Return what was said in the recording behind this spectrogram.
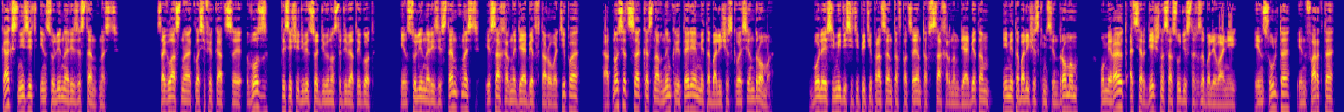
Как снизить инсулинорезистентность? Согласно классификации ВОЗ, 1999 год, инсулинорезистентность и сахарный диабет второго типа относятся к основным критериям метаболического синдрома. Более 75% пациентов с сахарным диабетом и метаболическим синдромом умирают от сердечно-сосудистых заболеваний, инсульта, инфаркта,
